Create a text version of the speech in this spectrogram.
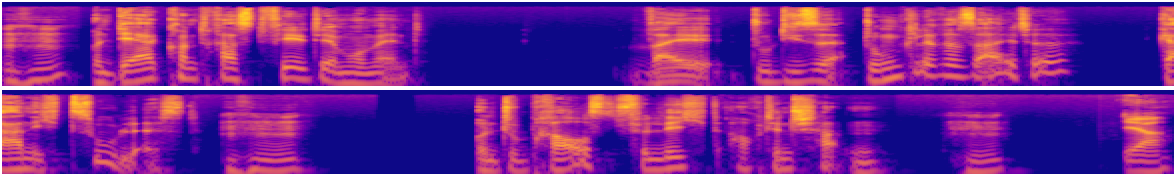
mhm. Und der Kontrast fehlt dir im Moment, weil du diese dunklere Seite gar nicht zulässt. Mhm. Und du brauchst für Licht auch den Schatten. Mhm. Ja,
